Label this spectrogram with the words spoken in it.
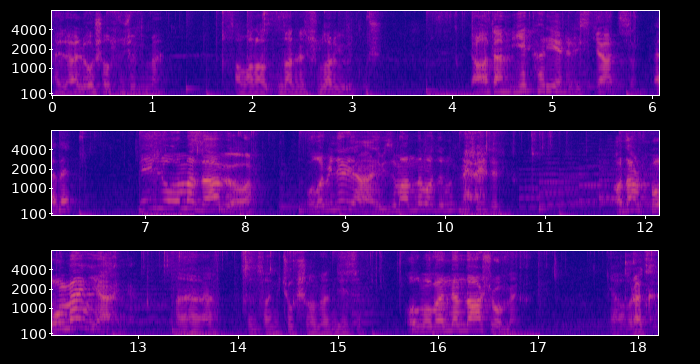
helali hoş olsun şefime. Saman altında anne sular yürütmüş. Ya adam niye kariyerini riske atsın? Evet. Belli olmaz abi o. Olabilir yani. Bizim anlamadığımız bir şeydir. Adam şovmen yani. He, sen sanki çok şovmen değilsin. Oğlum o benden daha şovmen. Ya bırak.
